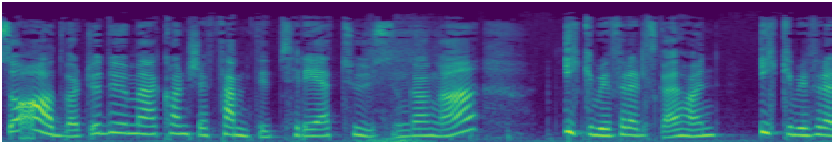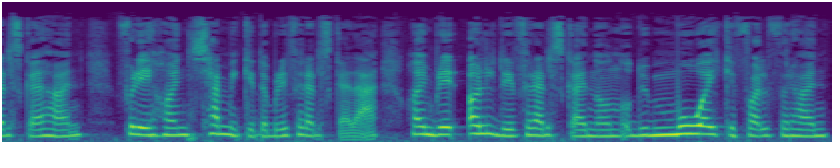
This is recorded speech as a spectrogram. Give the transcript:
så advarte jo du meg kanskje 53 000 ganger. Ikke bli forelska i han. Ikke bli forelska i han, fordi han kommer ikke til å bli forelska i deg. Han blir aldri forelska i noen, og du må ikke falle for han,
